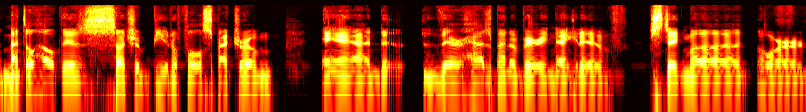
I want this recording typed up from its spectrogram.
mental health is such a beautiful spectrum, and there has been a very negative stigma or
